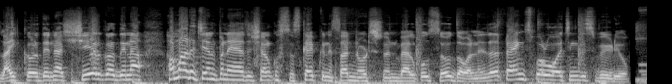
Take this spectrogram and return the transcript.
लाइक कर देना शेयर कर देना। हमारे चैनल पर नया है तो चैनल को सब्सक्राइब करने साथ नोटिफिकेशन बेल को ज़रूर दबा लेना thanks for watching this video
